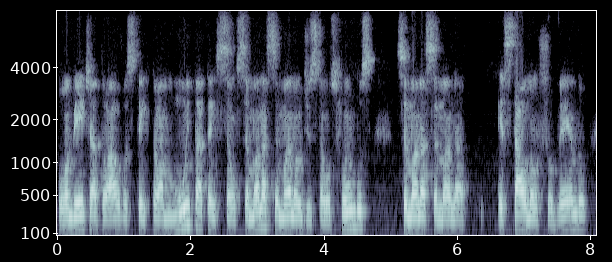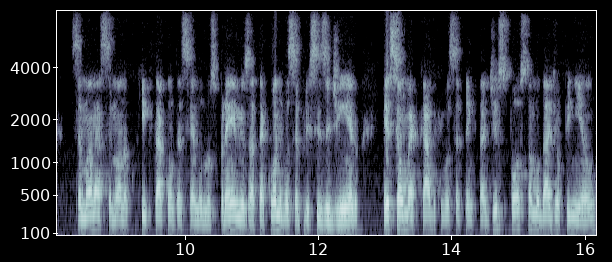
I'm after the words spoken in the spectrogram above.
O ambiente atual você tem que tomar muita atenção semana a semana onde estão os fundos, semana a semana está ou não chovendo, semana a semana o que está acontecendo nos prêmios, até quando você precisa de dinheiro. Esse é um mercado que você tem que estar disposto a mudar de opinião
